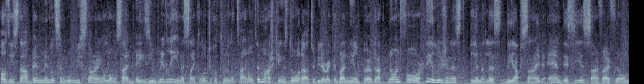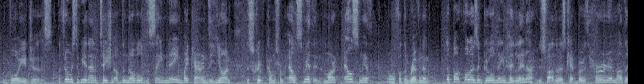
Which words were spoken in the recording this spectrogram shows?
Aussie star Ben Mendelsohn will be starring alongside Daisy Ridley in a psychological thriller titled The Marsh King's Daughter, to be directed by Neil Burger, known for The Illusionist, Limitless, The Upside, and this year's sci fi film Voyagers. The film is to be an adaptation of the novel of the same name by Karen Dionne. The script comes from Elle Smith and Mark L. Smith, known for The Revenant. The plot follows a girl named Helena, whose father has kept both her and her mother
